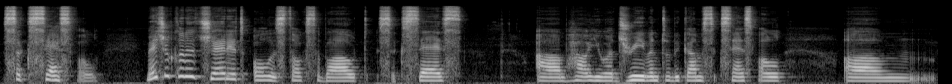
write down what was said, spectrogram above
successful. Major Planet Chariot always talks about success, um, how you are driven to become successful. Um,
